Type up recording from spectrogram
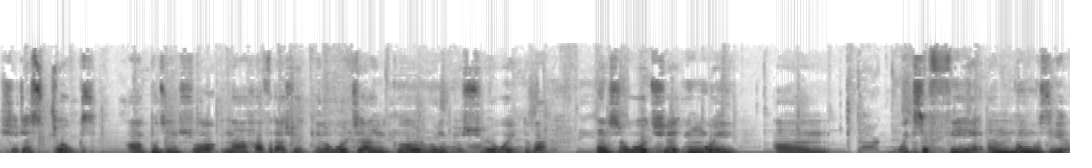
she just jokes 啊，不仅说那哈佛大学给了我这样一个荣誉学位，对吧？但是我却因为嗯，weeks of fear and nausea，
